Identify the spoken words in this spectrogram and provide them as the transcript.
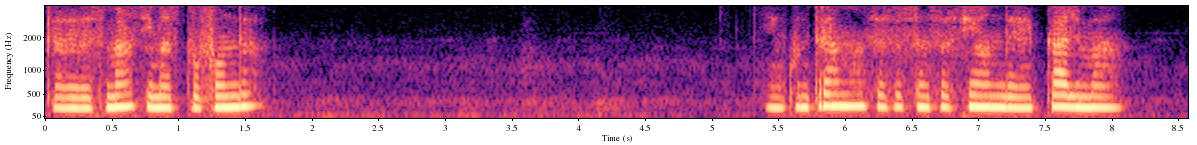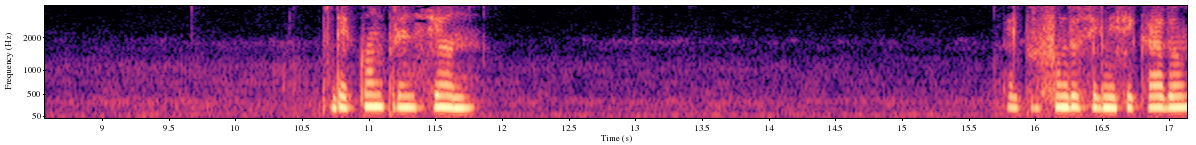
Cada vez más y más profunda. encontramos esa sensación de calma, de comprensión del profundo significado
